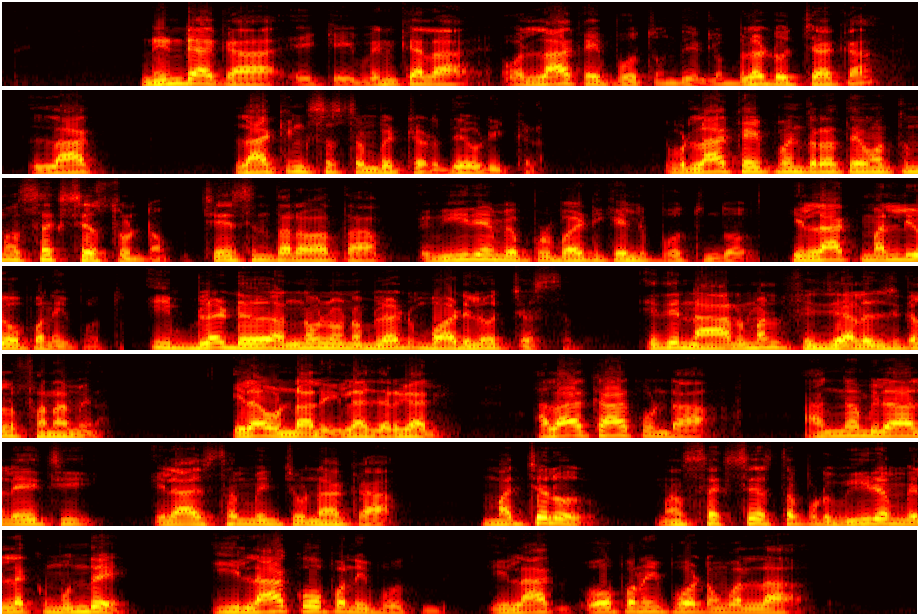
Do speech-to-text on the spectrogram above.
నిండాక ఇక వెనకాల లాక్ అయిపోతుంది దీంట్లో. బ్లడ్ వచ్చాక లాక్ లాకింగ్ సిస్టమ్ పెట్టాడు దేవుడు ఇక్కడ. ఇప్పుడు లాక్ అయిపోయిన తర్వాత ఏమవుతుందో సెక్స్ చేస్తుంటాం. చేసిన తర్వాత వీర్యం ఎప్పుడు బయటికి వెళ్ళిపోతుందో ఈ లాక్ మళ్ళీ ఓపెన్ అయిపోతుంది. ఈ బ్లడ్ అంగంలో ఉన్న బ్లడ్ బాడీలో వచ్చేస్తుంది. ఇది నార్మల్ ఫిజియాలజికల్ ఫనామినా. ఇలా ఉండాలి ఇలా జరగాలి. అలా కాకుండా అంగం ఇలా లేచి ఇలా స్తంభించి ఉన్నాక మధ్యలో మనం సెక్స్ చేసేటప్పుడు వీర్యం వెళ్ళక ముందే ఈ లాక్ ఓపెన్ అయిపోతుంది. ఈ లాక్ ఓపెన్ అయిపోవడం వల్ల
